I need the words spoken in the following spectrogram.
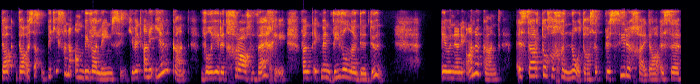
daar daar is 'n bietjie van 'n ambivalensie. Jy weet aan die een kant wil jy dit graag weg hê, want ek meen wie wil nou dit doen? En aan die ander kant is daar tog 'n genot, daar's 'n plesierigheid, daar is 'n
